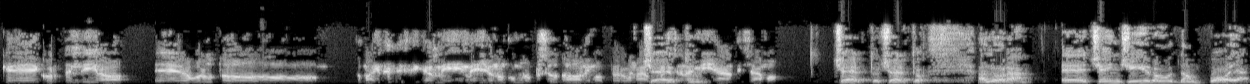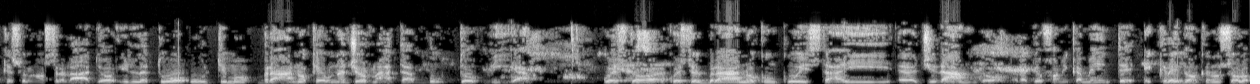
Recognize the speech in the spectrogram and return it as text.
che è Cortellino e ho voluto insomma, identificarmi meglio non come uno pseudonimo per una certo. questione mia, diciamo. Certo, certo. Allora, eh, c'è in giro da un po' e anche sulla nostra radio il tuo ultimo brano che è Una giornata butto via. Questo, questo è il brano con cui stai eh, girando radiofonicamente e credo anche non solo.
